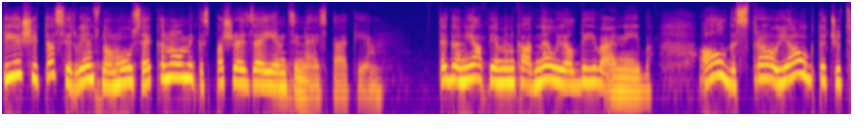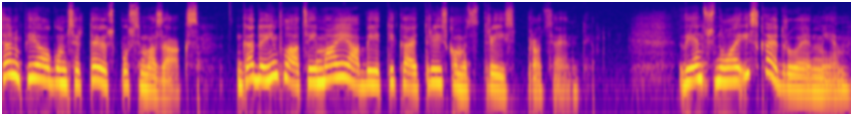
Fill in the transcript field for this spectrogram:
Tieši tas ir viens no mūsu ekonomikas pašreizējiem dzinējspēkiem. Te gan jāpiemina kāda neliela dīvainība. Algas strauji aug, taču cenu pieaugums ir te uz pusi mazāks. Gada inflācija maijā bija tikai 3,3%. Viens no izskaidrojumiem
